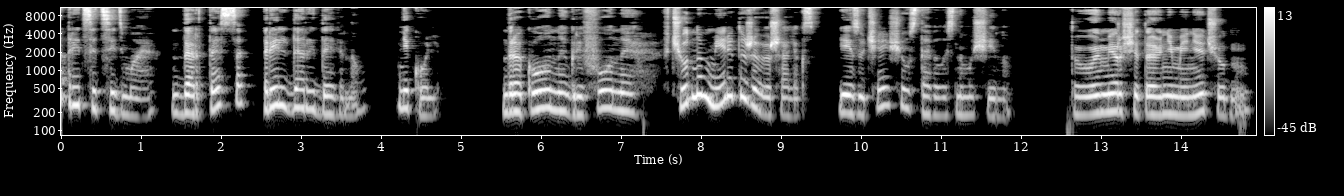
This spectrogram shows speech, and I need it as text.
37. Дартесса, Рильдар и Девинал. Николь. Драконы, грифоны. В чудном мире ты живешь, Алекс. Я изучающе уставилась на мужчину. Твой мир считаю не менее чудным,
